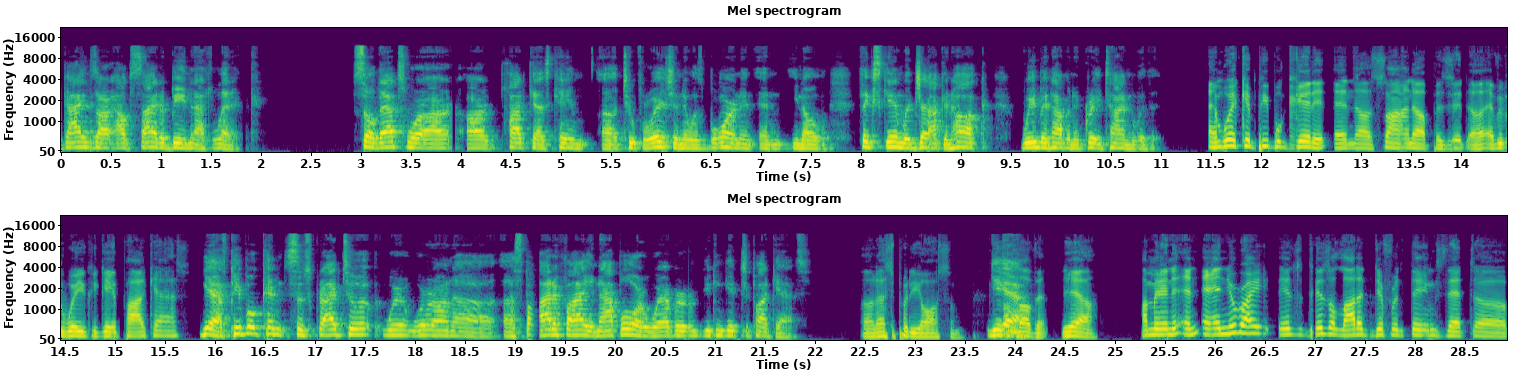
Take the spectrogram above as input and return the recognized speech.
guys are outside of being athletic. So that's where our our podcast came uh, to fruition. It was born, and and you know, thick skin with Jock and Hawk. We've been having a great time with it. And where can people get it and uh, sign up? Is it uh, everywhere you could get podcasts? Yes, people can subscribe to it. We're we're on uh, Spotify and Apple or wherever you can get your podcasts. Oh, that's pretty awesome. Yeah, I love it. Yeah, I mean, and and you're right. There's there's a lot of different things that uh,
